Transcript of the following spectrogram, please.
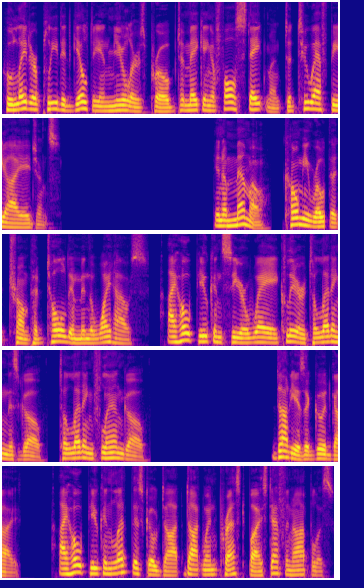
who later pleaded guilty in Mueller's probe to making a false statement to two FBI agents. In a memo, Comey wrote that Trump had told him in the White House, I hope you can see your way clear to letting this go, to letting Flynn go. He is a good guy. I hope you can let this go. When pressed by Stephanopoulos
